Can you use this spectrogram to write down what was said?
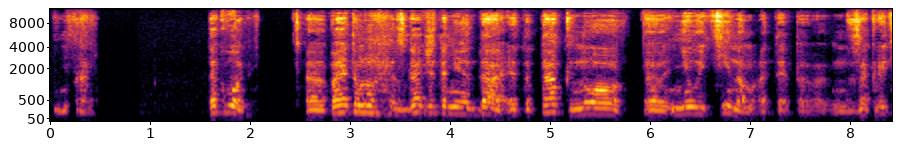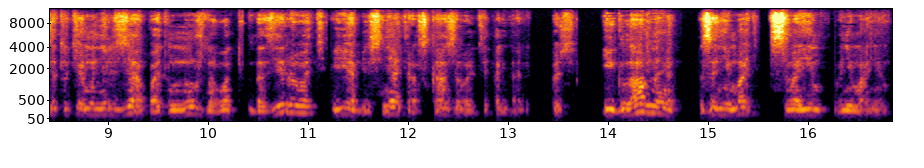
неправильно. Так вот, Э, поэтому с гаджетами, да, это так, но э, не уйти нам от этого. Закрыть эту тему нельзя, поэтому нужно вот дозировать и объяснять, рассказывать и так далее. То есть, и главное, занимать своим вниманием.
